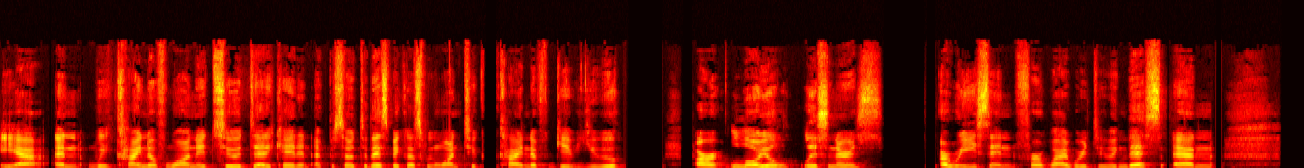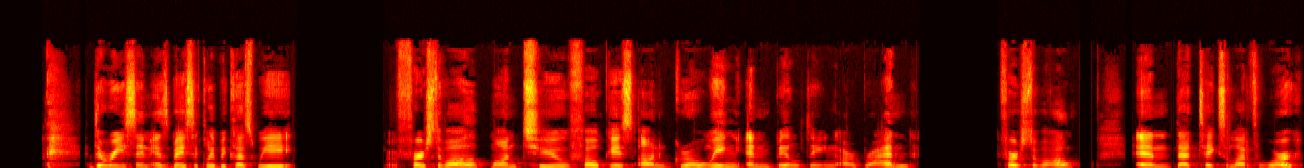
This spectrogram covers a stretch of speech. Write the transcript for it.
Yeah, and we kind of wanted to dedicate an episode to this because we want to kind of give you, our loyal listeners, a reason for why we're doing this. And the reason is basically because we, first of all, want to focus on growing and building our brand, first of all. And that takes a lot of work.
